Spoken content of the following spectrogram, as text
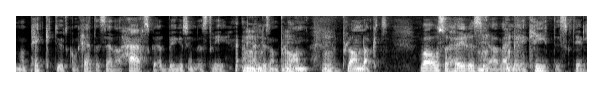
Man pekte ut konkrete steder. Her skal det bygges industri. Mm. veldig sånn plan, mm. Mm. planlagt. Var også høyresida veldig kritisk til.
